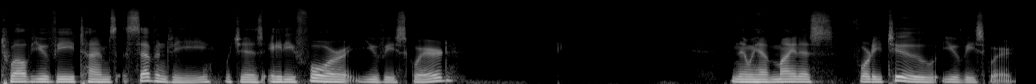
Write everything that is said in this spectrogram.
12uv times 7v, which is 84uv squared. And then we have minus 42uv squared.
